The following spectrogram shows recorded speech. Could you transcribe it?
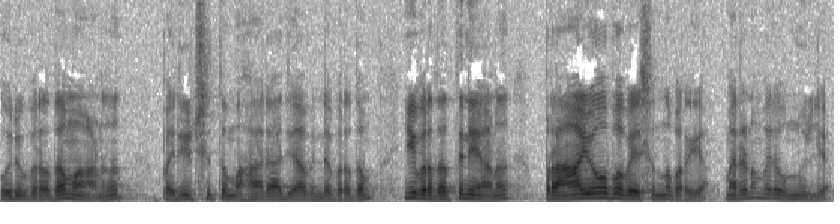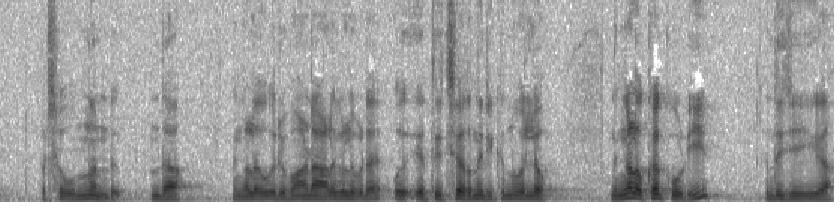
ഒരു വ്രതമാണ് പരീക്ഷിത്ത് മഹാരാജാവിന്റെ വ്രതം. ഈ വ്രതത്തിനെയാണ് പ്രായോപവേശം എന്ന് പറയുക. മരണം വരെ ഒന്നുമില്ല. പക്ഷെ ഒന്നുണ്ട്. എന്താ? നിങ്ങൾ ഒരുപാട് ആളുകൾ ഇവിടെ എത്തിച്ചേർന്നിരിക്കുന്നുവല്ലോ. നിങ്ങളൊക്കെ കൂടി എന്ത് ചെയ്യുക?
